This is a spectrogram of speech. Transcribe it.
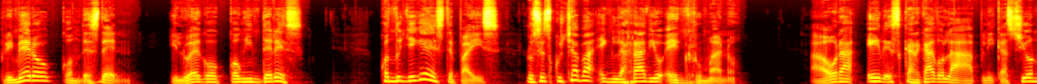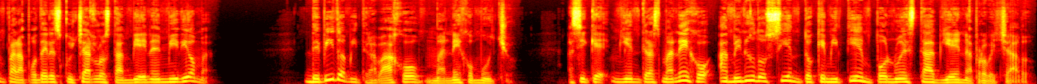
primero con desdén y luego con interés. Cuando llegué a este país, los escuchaba en la radio en rumano. Ahora he descargado la aplicación para poder escucharlos también en mi idioma. Debido a mi trabajo, manejo mucho. Así que mientras manejo, a menudo siento que mi tiempo no está bien aprovechado.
